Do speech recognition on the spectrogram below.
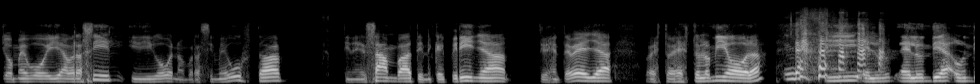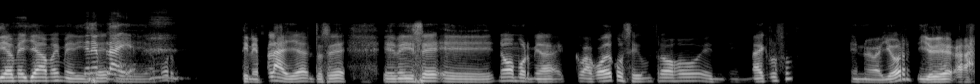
yo me voy a Brasil y digo, bueno, Brasil me gusta, tiene samba, tiene caipiriña, tiene gente bella, esto, esto es lo mío ahora. Y él, un, día, un día me llama y me dice, tiene playa. Eh, amor, tiene playa, entonces eh, me dice, eh, no, amor, mira, acabo de conseguir un trabajo en, Microsoft en Nueva York y yo dije, ah,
